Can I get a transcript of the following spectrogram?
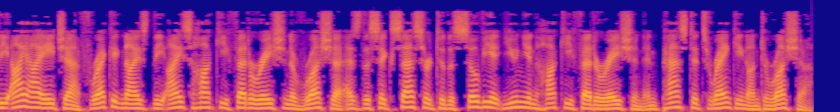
The IIHF recognized the Ice Hockey Federation of Russia as the successor to the Soviet Union Hockey Federation and passed its ranking on to Russia.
